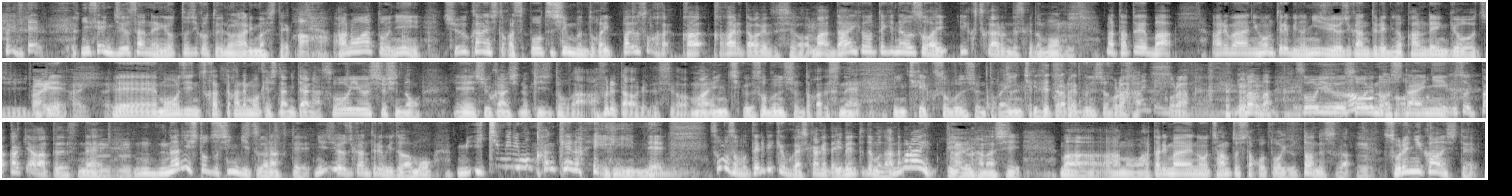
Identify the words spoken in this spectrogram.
それで、2013年ヨット事故というのがありまして、はあはあの後に週刊誌とかスポーツ新聞とかいっぱい嘘がか書かれたわけですよ。まあ代表的な嘘はいいくつかあるんですけども、まあ例えば、あれは日本テレビの24時間テレビの関連行事で、はいはいはいえー盲人使って金儲けしたみたいな、そういう趣旨の、えー週刊誌の記事等が溢れたわけですよ。まあ、インチキ嘘文春とかですね、インチキクソ文春とか、インチキデタラメ文春とか。ほらまあまあ、そういう、そういうのを主体に嘘いっぱい書き上がってですね、何一つ真実がなくて、24時間テレビとはもう1ミリも関係ないんで、そもそもテレビ局が仕掛けたイベントでも何でもないっていう話、まあ、あの、当たり前のちゃんとしたことを言ったんですが、それに関して、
